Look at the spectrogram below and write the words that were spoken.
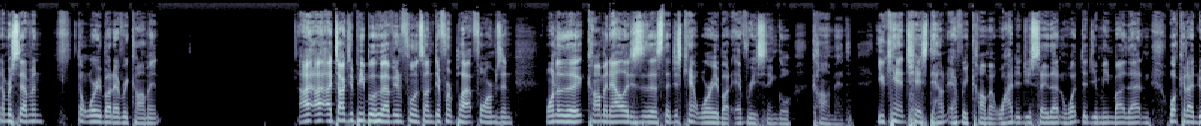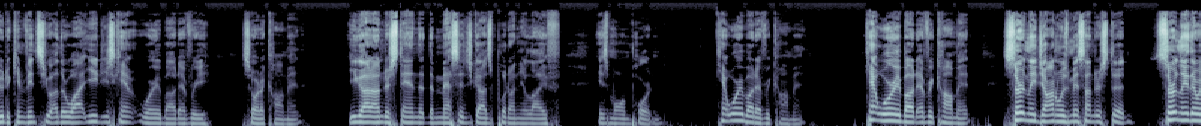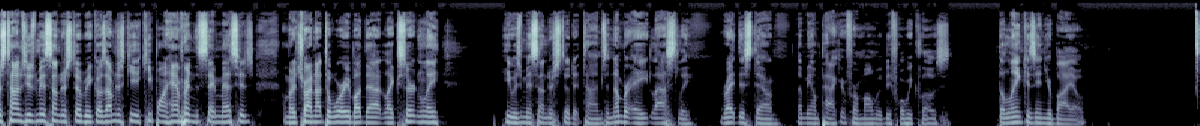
number seven, don't worry about every comment. I, I, I talk to people who have influence on different platforms, and one of the commonalities of this, they just can't worry about every single comment. You can't chase down every comment. Why did you say that? And what did you mean by that? And what could I do to convince you otherwise? You just can't worry about every sort of comment. You got to understand that the message God's put on your life is more important. Can't worry about every comment. Can't worry about every comment. Certainly, John was misunderstood. Certainly, there was times he was misunderstood because I'm just going to keep on hammering the same message. I'm going to try not to worry about that. Like, certainly, he was misunderstood at times. And number eight, lastly, write this down. Let me unpack it for a moment before we close. The link is in your bio.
